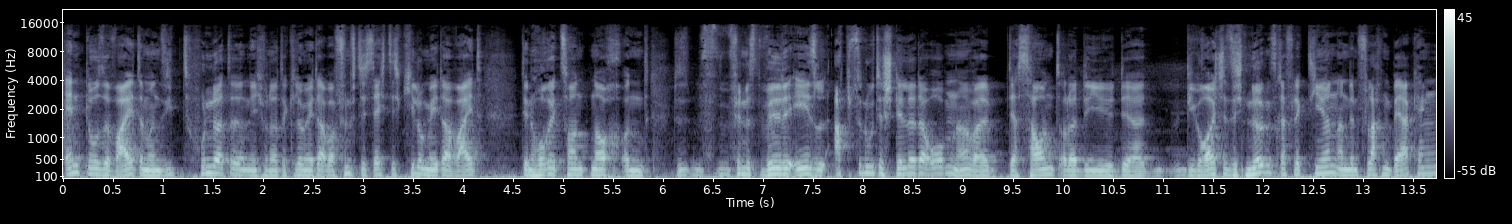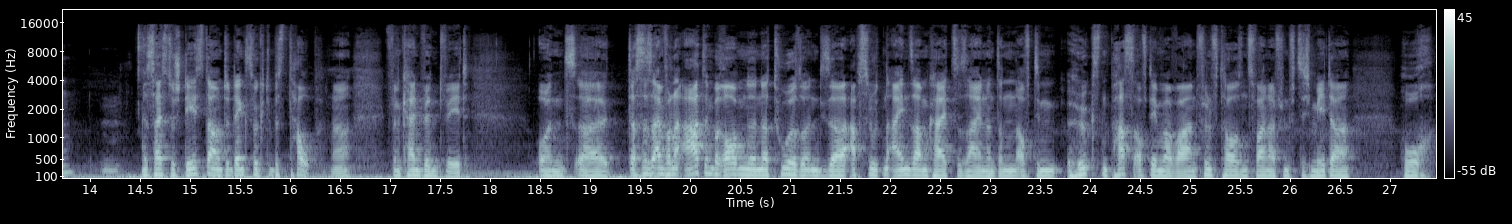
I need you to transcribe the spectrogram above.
endlose Weite. Man sieht hunderte, nicht hunderte Kilometer, aber 50, 60 Kilometer weit den Horizont noch und du findest wilde Esel, absolute Stille da oben, ne? Weil der Sound oder die, der, die Geräusche sich nirgends reflektieren an den flachen Berghängen. Das heißt, du stehst da und du denkst wirklich, du bist taub, ne? wenn kein Wind weht. Und äh, das ist einfach eine atemberaubende Natur, so in dieser absoluten Einsamkeit zu sein und dann auf dem höchsten Pass, auf dem wir waren, 5250 Meter hoch,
